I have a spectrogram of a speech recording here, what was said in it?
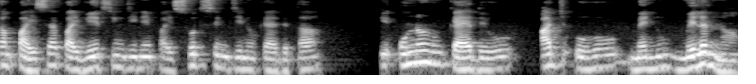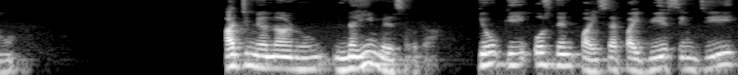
ਤਾਂ ਭਾਈ ਸਾਹਿਬ, ਭਾਈ ਵੀਰ ਸਿੰਘ ਜੀ ਨੇ ਭਾਈ ਸੁੱਧ ਸਿੰਘ ਜੀ ਨੂੰ ਕਹਿ ਦਿੱਤਾ ਕਿ ਉਹਨਾਂ ਨੂੰ ਕਹਿ ਦਿਓ, ਅੱਜ ਉਹ ਮੈਨੂੰ ਮਿਲਣ ਨਾ ਆਉਣ। ਅੱਜ ਮੈਂ ਉਹਨਾਂ ਨੂੰ ਨਹੀਂ ਮਿਲ ਸਕਦਾ, ਕਿਉਂਕਿ ਉਸ ਦਿਨ ਭਾਈ ਸਾਹਿਬ, ਭਾਈ ਵੀਰ ਸਿੰਘ ਜੀ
